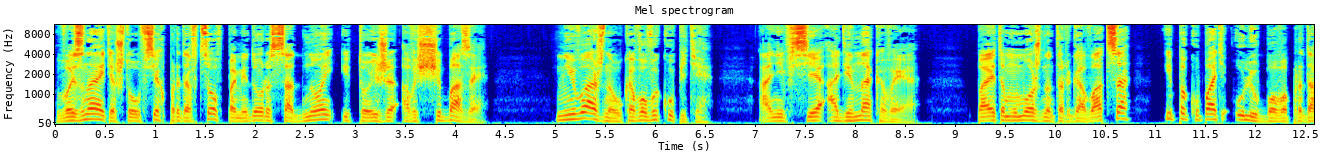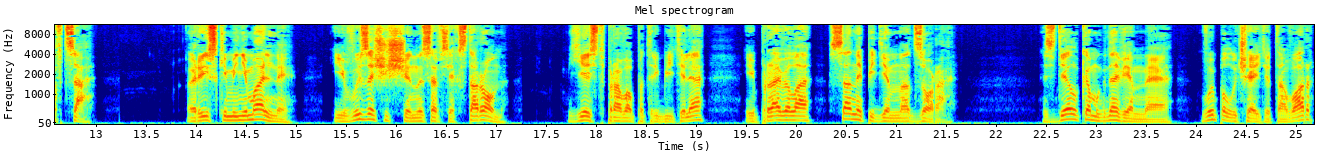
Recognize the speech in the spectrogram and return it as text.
Вы знаете, что у всех продавцов помидоры с одной и той же овощебазы. Неважно, у кого вы купите. Они все одинаковые. Поэтому можно торговаться и покупать у любого продавца. Риски минимальны, и вы защищены со всех сторон. Есть права потребителя и правила санэпидемнадзора. Сделка мгновенная. Вы получаете товар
